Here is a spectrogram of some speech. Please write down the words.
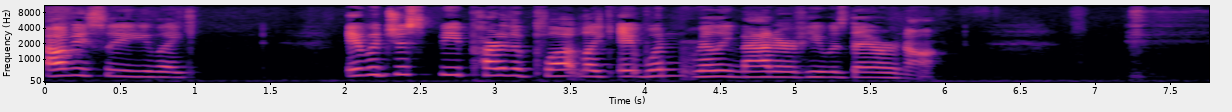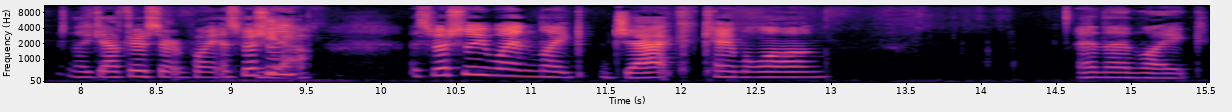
obviously like it would just be part of the plot. Like it wouldn't really matter if he was there or not. Like after a certain point, especially Yeah. especially when like Jack came along and then like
